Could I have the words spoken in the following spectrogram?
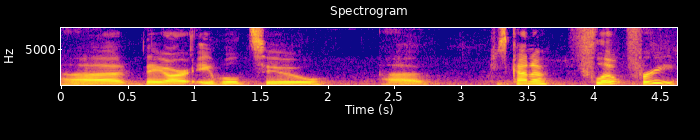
uh, they are able to uh, just kind of float free.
